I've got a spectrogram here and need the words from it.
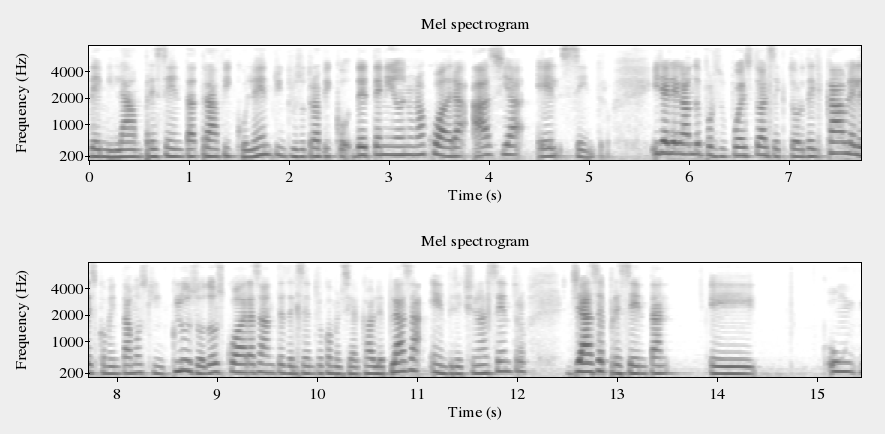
de Milán presenta tráfico lento, incluso tráfico detenido en una cuadra hacia el centro. Y ya llegando, por supuesto, al sector del cable, les comentamos que incluso dos cuadras antes del centro comercial Cable Plaza, en dirección al centro, ya se presentan eh, un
